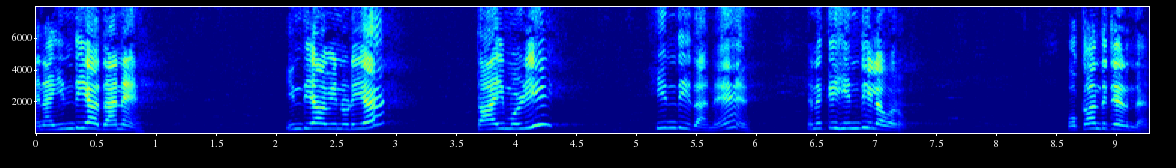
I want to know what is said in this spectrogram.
ஏன்னா இந்தியா தானே? இந்தியாவினுடைய தாய்மொழி ஹிந்தி தானே? எனக்கு ஹிந்தில வரும். உட்காந்துட்டே இருந்தேன்.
